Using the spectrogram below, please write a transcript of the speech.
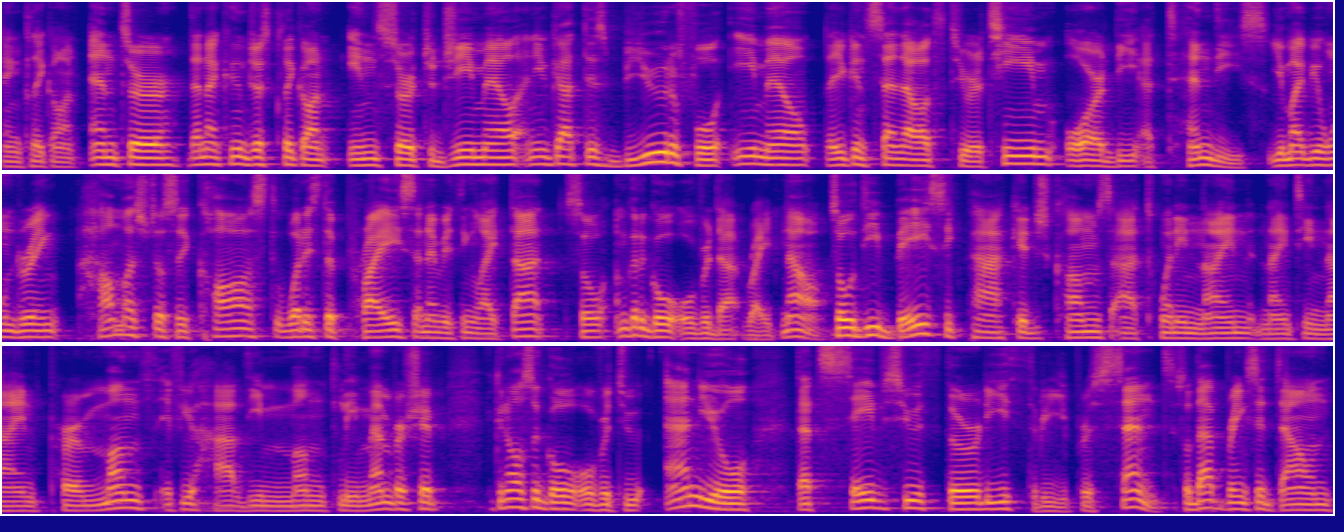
and click on enter. Then I can just click on insert to Gmail and you got this beautiful email that you can send out to your team or the attendees. You might be wondering, how much does it cost? What is the price and everything like that? So I'm gonna go over that right now. So the basic package comes at $29.99 per month if you have the monthly membership. You can also go over to annual that saves you 33%. So that brings it down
